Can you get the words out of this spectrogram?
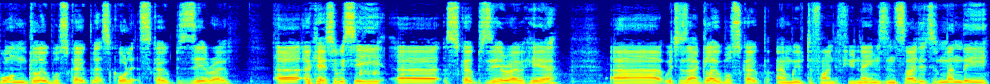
one global scope. Let's call it scope zero. Uh, okay, so we see uh, scope zero here, uh, which is our global scope, and we've defined a few names inside it. And when the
